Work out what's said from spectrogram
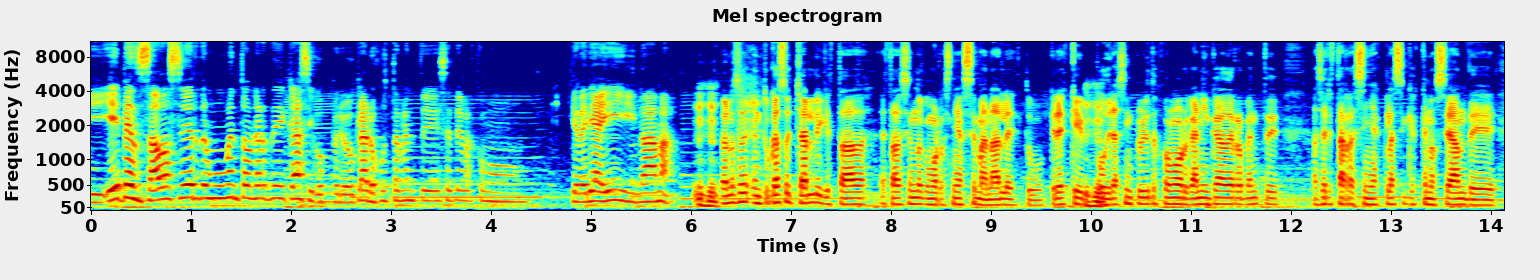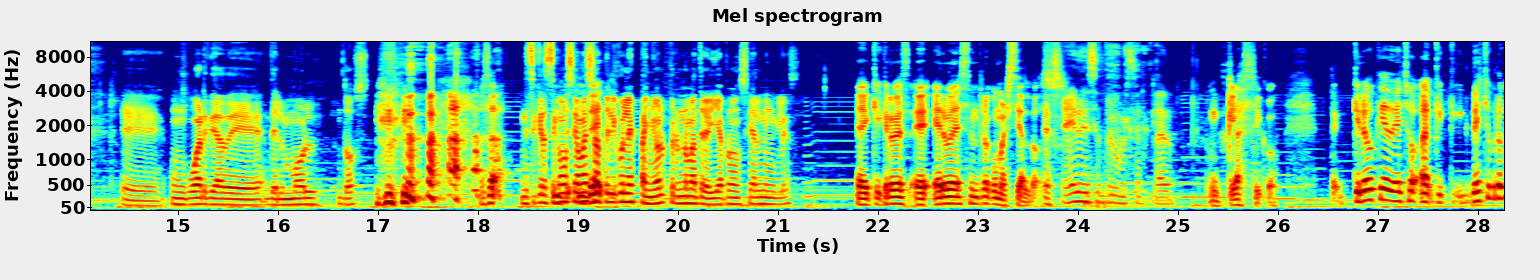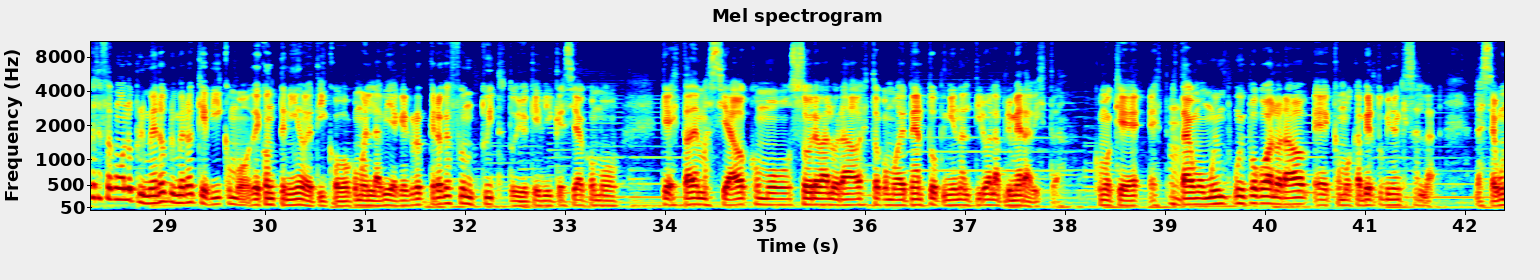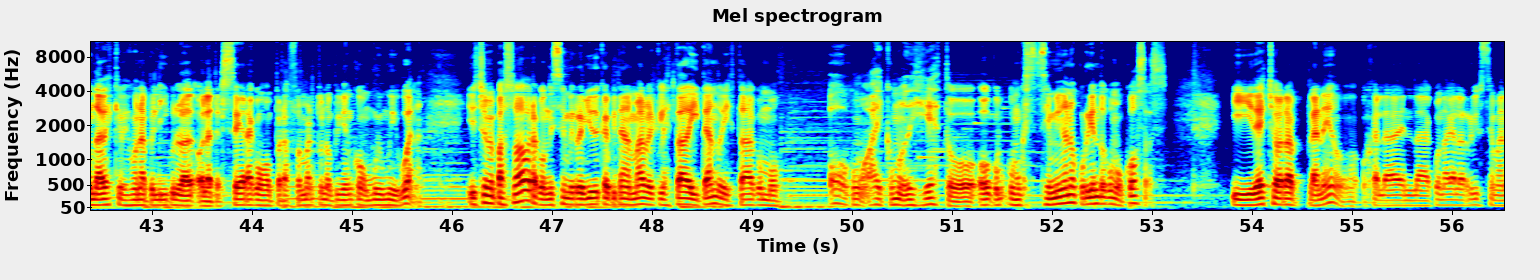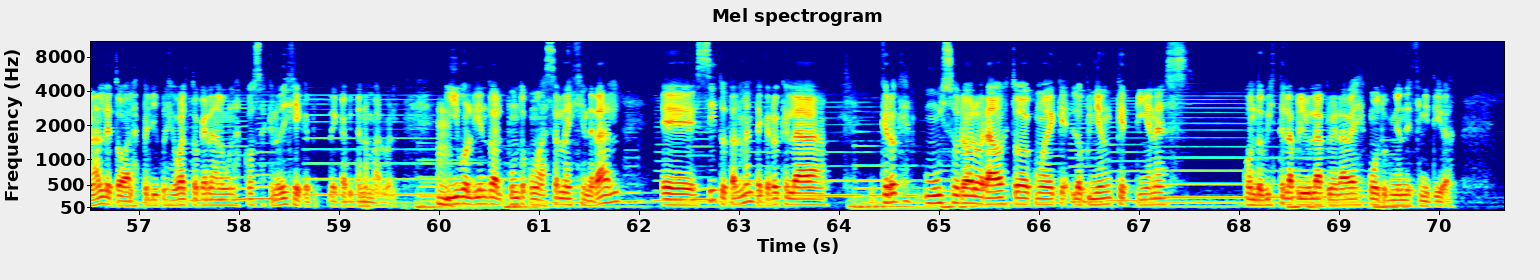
Y he pensado hacer de un momento hablar de clásicos, pero claro, justamente ese tema es como... Quedaría ahí y nada más. No sé, en tu caso, Charlie, que está, está haciendo como reseñas semanales, ¿tú crees que Ujú. podrías incluir de forma orgánica de repente hacer estas reseñas clásicas que no sean de eh, un guardia de, del Mall 2? O sea, Ni siquiera sé cómo se llama De- esa película en español, pero no me atrevería a pronunciarla en inglés. eh, que creo que es eh, Héroe de Centro Comercial 2. Eso. Héroe de centro comercial, claro. Un clásico. Creo que de hecho, ah, de hecho creo que este fue como lo primero, primero que vi como de contenido de ti, como, como en la vida, que creo, creo que fue un tweet tuyo que vi que decía como que está demasiado como sobrevalorado esto como de tener tu opinión al tiro a la primera vista. Como que Mm. está como muy, muy poco valorado eh, como cambiar tu opinión quizás la, la segunda vez que ves una película o la tercera como para formarte una opinión como muy muy buena. Y de hecho me pasó ahora cuando hice mi review de Capitana Marvel que la estaba editando y estaba como, oh, como, ay, ¿cómo dije esto? O, o como, como que se me iban ocurriendo como cosas. Y de hecho ahora planeo, ojalá en la, cuando haga la review semanal de todas las películas, igual tocarán algunas cosas que no dije de Capitana Marvel. Mm. Y volviendo al punto como de hacerlo en general, eh, sí, totalmente. Creo que la creo que es muy sobrevalorado esto de como de que la opinión que tienes cuando viste la película la primera vez es como tu opinión definitiva.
